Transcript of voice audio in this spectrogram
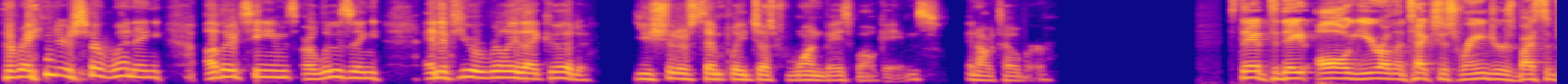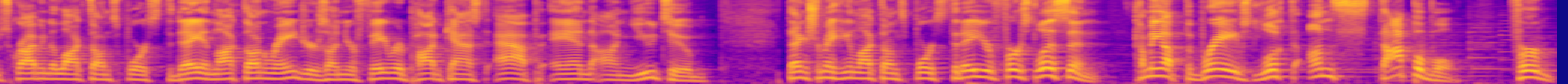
The Rangers are winning, other teams are losing. And if you were really that good, you should have simply just won baseball games in October. Stay up to date all year on the Texas Rangers by subscribing to Locked On Sports today and Locked On Rangers on your favorite podcast app and on YouTube. Thanks for making Locked On Sports today your first listen. Coming up, the Braves looked unstoppable for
